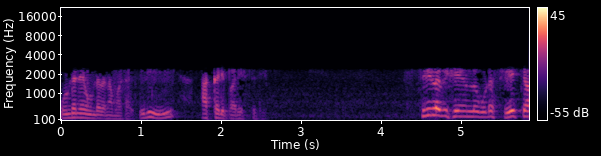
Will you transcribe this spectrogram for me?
ఉండనే ఉండదన్నమాట. ఇది అక్కడి పరిస్థితి. స్త్రీల విషయంలో కూడా స్వేచ్ఛా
